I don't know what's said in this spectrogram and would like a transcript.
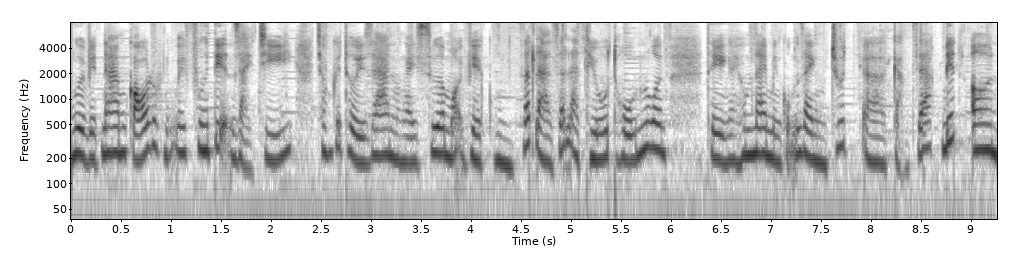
người Việt Nam có được những cái phương tiện giải trí trong cái thời gian mà ngày xưa mọi việc rất là rất là thiếu thốn luôn. Thì ngày hôm nay mình cũng dành một chút uh, cảm giác biết ơn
